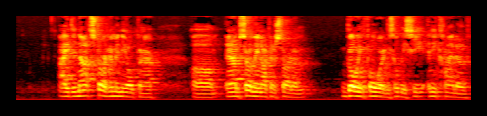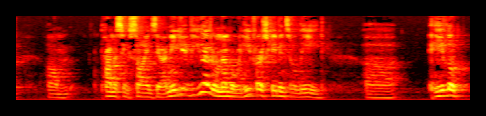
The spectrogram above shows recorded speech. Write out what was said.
I did not start him in the opener, um, and I'm certainly not going to start him going forward until we see any kind of um, promising signs there. I mean, if you guys remember when he first came into the league, uh, he looked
